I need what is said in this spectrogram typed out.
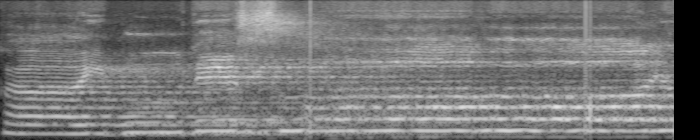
Хай буде слава.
